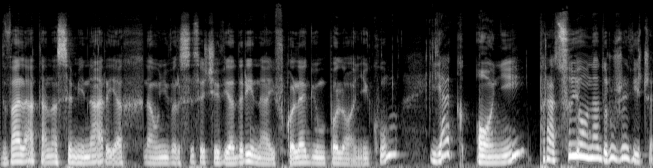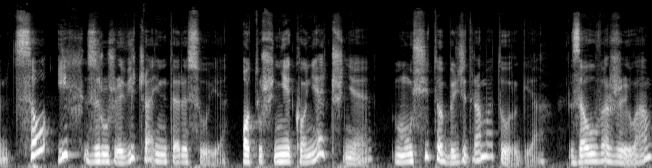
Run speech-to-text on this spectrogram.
dwa lata na seminariach na Uniwersytecie Wiadrina i w Collegium Polonicum, jak oni pracują nad Różewiczem. Co ich z Różewicza interesuje? Otóż niekoniecznie musi to być dramaturgia. Zauważyłam,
